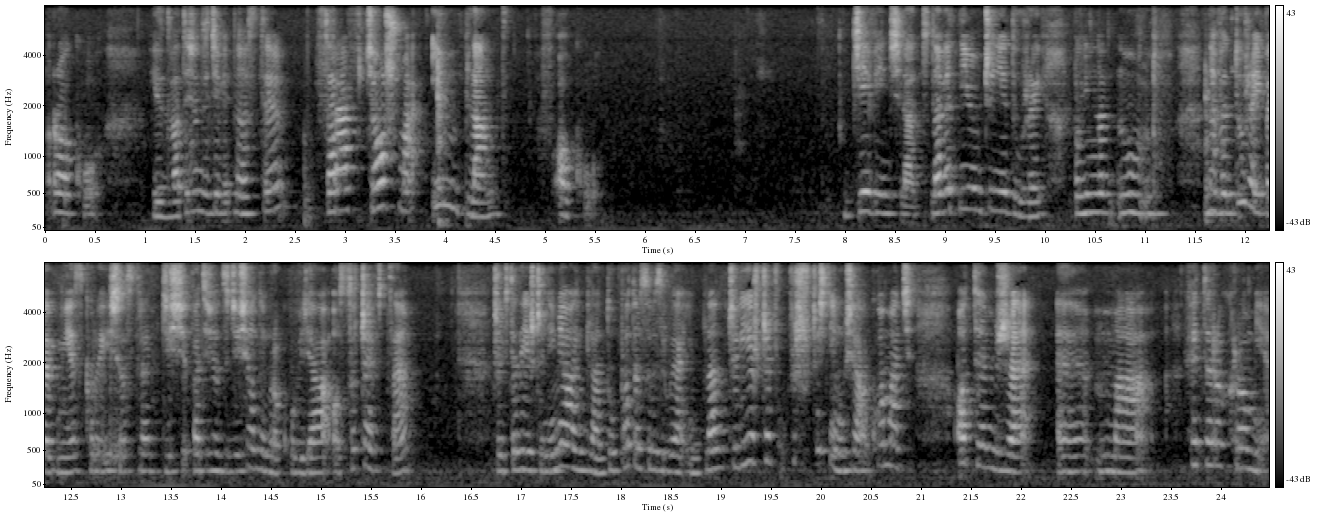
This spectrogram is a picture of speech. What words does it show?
roku. Jest 2019. Sara wciąż ma implant w oku. 9 lat. Nawet nie wiem, czy nie dłużej. Powinna, no, nawet dłużej pewnie, skoro jej siostra w 10 2010 roku powiedziała o soczewce. Czyli wtedy jeszcze nie miała implantu, potem sobie zrobiła implant, czyli jeszcze wcześniej musiała kłamać o tym, że e, ma heterochromię.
